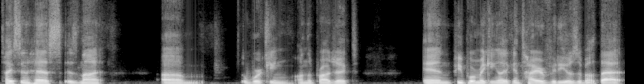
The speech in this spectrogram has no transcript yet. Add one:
Tyson Hess is not um working on the project and people are making like entire videos about that.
